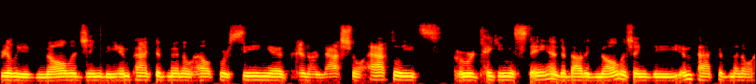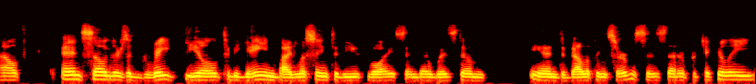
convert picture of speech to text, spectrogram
really acknowledging the impact of mental health. We're seeing it in our national athletes who are taking a stand about acknowledging the impact of mental health. And so there's a great deal to be gained by listening to the youth voice and their wisdom in developing services that are particularly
